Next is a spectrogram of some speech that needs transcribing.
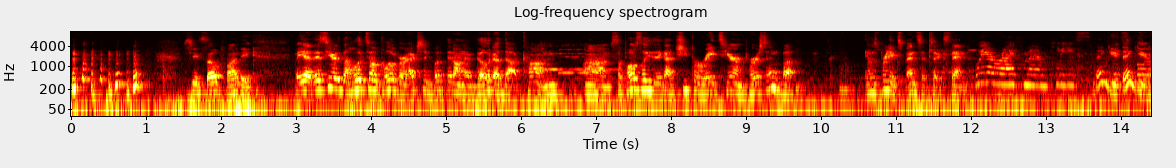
She's so funny. But yeah, this year's the Hotel Clover. I actually booked it on agoda.com. Um, supposedly they got cheaper rates here in person, but it was pretty expensive to extend. We arrived, ma'am. Please. Thank you, This thank you.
